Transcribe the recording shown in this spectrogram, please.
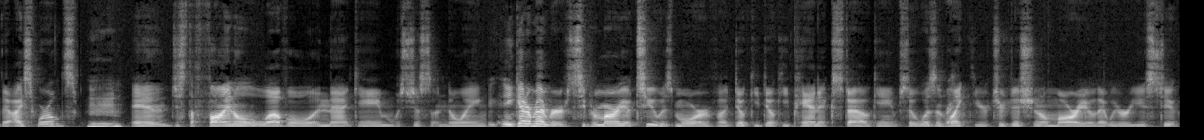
the ice worlds, Mm-hmm. and just the final level in that game was just annoying. And you got to remember, Super Mario 2 was more of a Doki Doki Panic style game, so it wasn't Right. like your traditional Mario that we were used to.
